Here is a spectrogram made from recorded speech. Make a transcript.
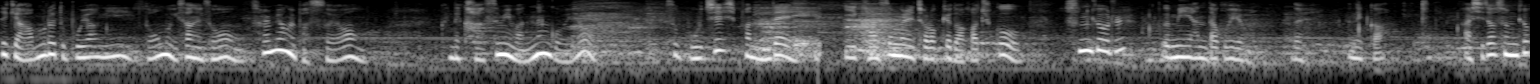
이게 아무래도 모양이 너무 이상해서 설명을 봤어요. 근데 가슴이 맞는 거예요. 그래서 뭐지 싶었는데 이 가슴을 저렇게 놔가지고 순교를 의미한다고 해요. 네. 그러니까 아시죠 순교?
